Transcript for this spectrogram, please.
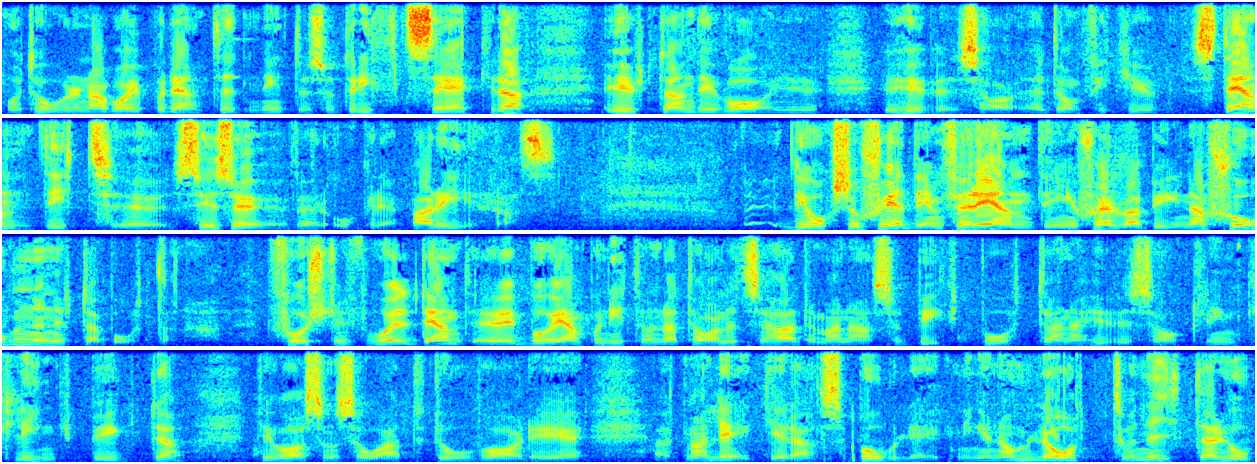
Motorerna var ju på den tiden inte så driftsäkra utan det var ju i huvudsak, de fick ju ständigt eh, ses över och repareras. Det också skedde en förändring i själva byggnationen utav båtarna. Först eh, i början på 1900-talet så hade man alltså byggt båtarna huvudsakligen klinkbyggda. Det var som så att då var det att man lägger alltså boläggningen omlott och nitar ihop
